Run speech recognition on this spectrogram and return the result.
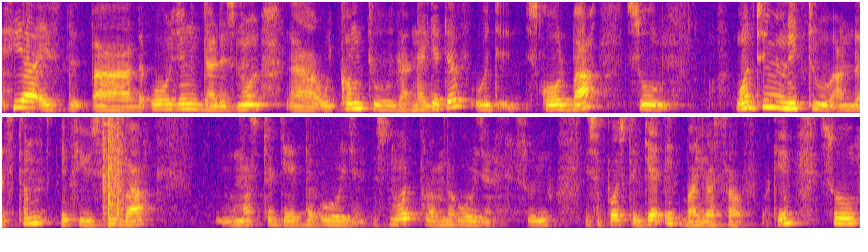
here is the uh, the origin that is not uh, we come to the negative which is called bar. So one thing you need to understand if you see bar you must to get the origin. It's not from the origin. So you you're supposed to get it by yourself okay? So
